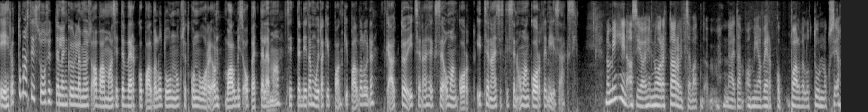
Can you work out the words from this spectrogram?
ehdottomasti suosittelen kyllä myös avaamaan sitten verkkopalvelutunnukset, kun nuori on valmis opettelemaan sitten niitä muitakin pankkipalveluiden käyttöä itsenäiseksi se oman kort, itsenäisesti sen oman kortin lisäksi. No mihin asioihin nuoret tarvitsevat näitä omia verkkopalvelutunnuksia?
